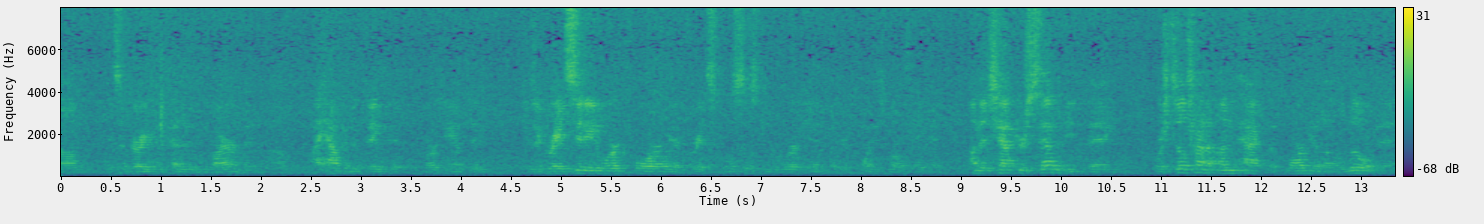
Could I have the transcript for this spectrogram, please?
Um, It's a very competitive environment. Um, I happen to think that Northampton is a great city to work for, we have a great school system to work in, but your point is well taken. On the chapter seventy thing, we're still trying to unpack the formula a little bit,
